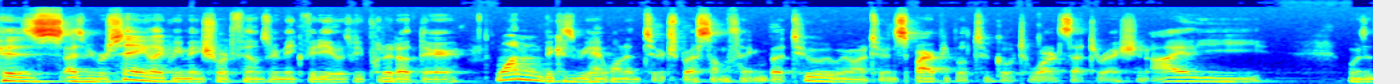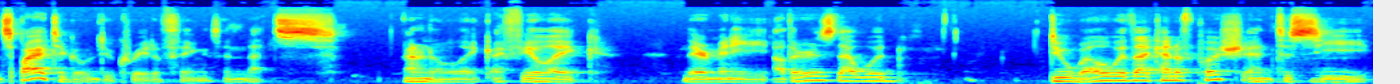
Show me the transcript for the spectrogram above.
because as we were saying, like we make short films, we make videos, we put it out there. One because we had wanted to express something, but two we wanted to inspire people to go towards that direction. I was inspired to go do creative things, and that's I don't know. Like I feel like there are many others that would do well with that kind of push, and to see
